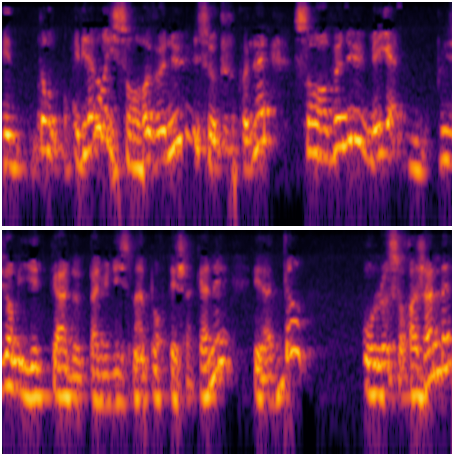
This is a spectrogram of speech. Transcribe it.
et donc évidemment ils sont revenus ceux que je connais sont revenus mais il y a plusieurs milliers de cas de paludisme importés chaque année et là-dedans on ne le saura jamais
